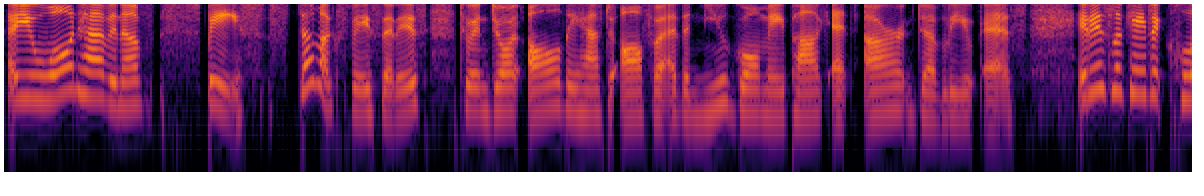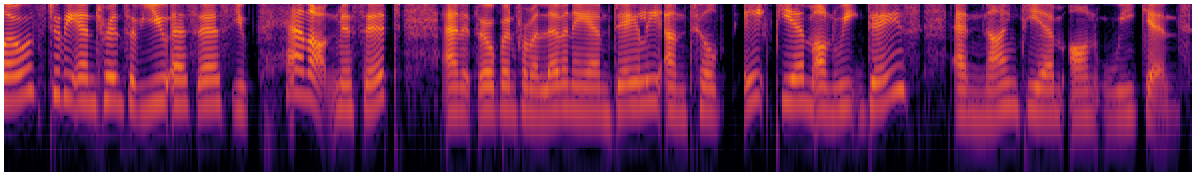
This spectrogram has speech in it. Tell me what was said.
that you won't have enough space, stomach space that is, to enjoy all they have to offer at the new gourmet park at RWS. It is located close to the entrance of USS. You cannot miss it. And it's open from 11 a.m. daily until 8 p.m. on weekdays and 9 p.m. on weekends.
